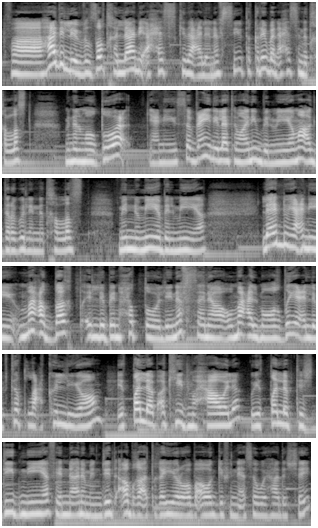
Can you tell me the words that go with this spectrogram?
فهذا اللي بالضبط خلاني أحس كذا على نفسي وتقريبا أحس إني تخلصت من الموضوع. يعني سبعين إلى ثمانين بالمية ما أقدر أقول إني تخلصت منه مية بالمية. لأنه يعني مع الضغط اللي بنحطه لنفسنا ومع المواضيع اللي بتطلع كل يوم يتطلب أكيد محاولة ويتطلب تجديد نية في إنه أنا من جد أبغى أتغير وأبغى أوقف إني أسوي هذا الشيء.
